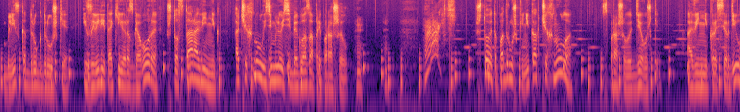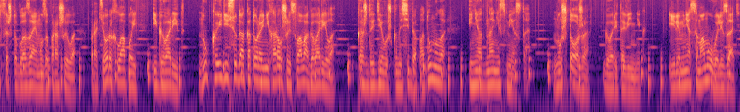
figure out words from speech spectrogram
близко друг к дружке, и завели такие разговоры, что старый винник очихнул и землей себе глаза припорошил. «Что это, подружки, никак чихнуло?» – спрашивают девушки. А винник рассердился, что глаза ему запорошило, протер их лапой и говорит «Ну-ка иди сюда, которая нехорошие слова говорила». Каждая девушка на себя подумала, и ни одна не с места. «Ну что же», — говорит овинник, — «или мне самому вылезать?»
